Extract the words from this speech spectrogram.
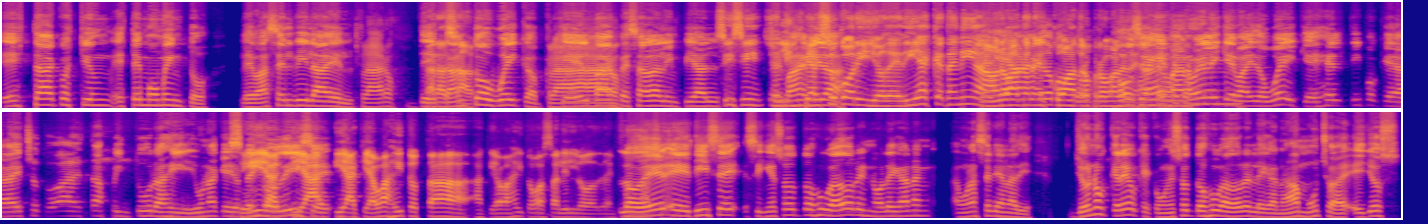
esta cuestión, este momento le va a servir a él Claro. de tanto wake up que él va a empezar a limpiar. Sí, sí, su imagen, limpiar su corillo de 10 que tenía, ahora 10 va a tener quedo con 4 dos. probablemente. José Emanuel y que by the way, que es el tipo que ha hecho todas estas pinturas y una que yo Sí, tengo aquí- y, a- dice, y aquí abajito está, aquí abajito va a salir lo de la lo de él, eh, dice, sin esos dos jugadores no le ganan a una serie a nadie. Yo no creo que con esos dos jugadores le ganaban mucho. A ellos,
